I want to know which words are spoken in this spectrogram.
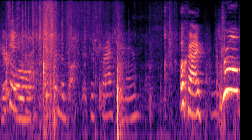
Careful. Open the box. This is fragile, man. Okay. Drop!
